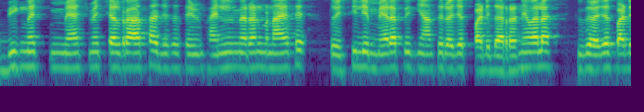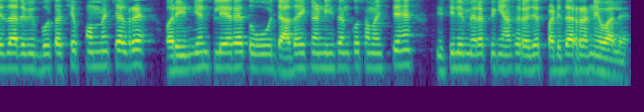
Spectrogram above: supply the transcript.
बिग मैच मैच में चल रहा था, जैसे सेमीफाइनल में रन बनाए थे। तो इसीलिए मेरा पिक यहाँ से रजत पाटीदार रहने वाला है, क्योंकि रजत पाटीदार अभी बहुत अच्छे फॉर्म में चल रहे हैं और इंडियन प्लेयर है तो वो ज़्यादा ही कंडीशन को समझते हैं, इसीलिए मेरा पिक यहाँ से रजत पाटीदार रहने वाला है।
